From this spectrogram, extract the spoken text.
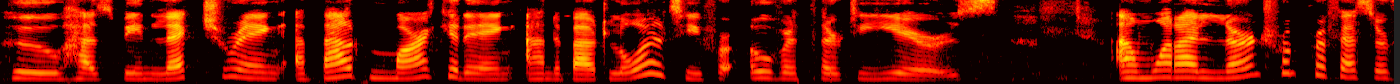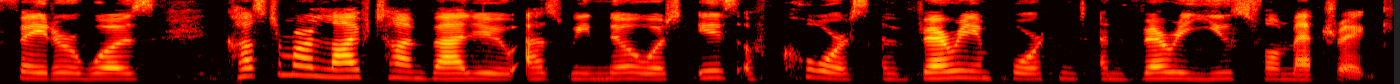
who has been lecturing about marketing and about loyalty for over 30 years. And what I learned from Professor Fader was customer lifetime value, as we know it, is, of course, a very important and very useful metric.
